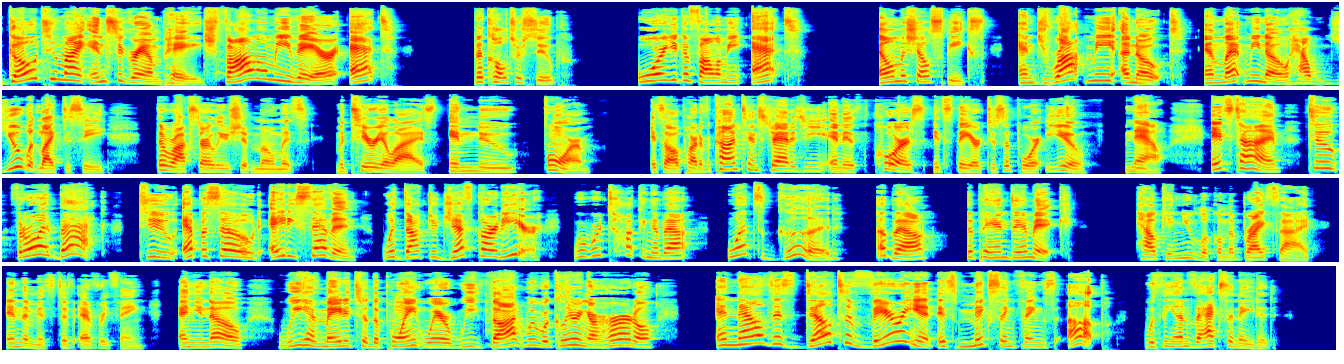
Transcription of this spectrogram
Go to my Instagram page. Follow me there at the culture soup, or you can follow me at L. Michelle Speaks and drop me a note and let me know how you would like to see the Rockstar Leadership Moments materialize in new form. It's all part of a content strategy, and of course, it's there to support you. Now, it's time to throw it back to episode 87 with Dr. Jeff Gardere, where we're talking about what's good about the pandemic. How can you look on the bright side in the midst of everything? And you know, we have made it to the point where we thought we were clearing a hurdle. And now this Delta variant is mixing things up with the unvaccinated.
